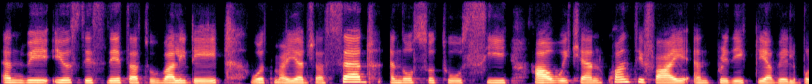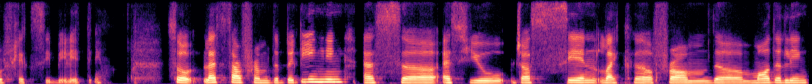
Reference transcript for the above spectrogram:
And we use this data to validate what Maria just said and also to see how we can quantify and predict the available flexibility. So let's start from the beginning. As uh, as you just seen, like uh, from the modeling,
